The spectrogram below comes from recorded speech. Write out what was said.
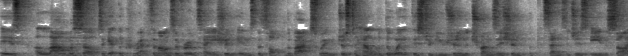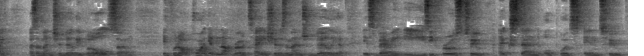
is allow myself to get the correct amount of rotation into the top of the backswing just to help with the weight distribution and the transition, the percentages either side, as I mentioned earlier, but also if we're not quite getting that rotation, as I mentioned earlier, it's very easy for us to extend upwards into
